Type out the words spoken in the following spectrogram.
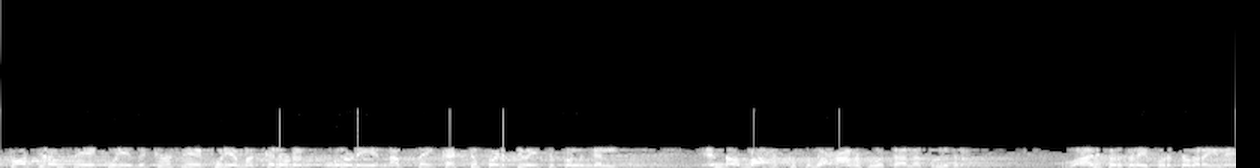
ஸ்தோத்திரம் செய்யக்கூடிய விக்கிர செய்யக்கூடிய மக்களுடன் உங்களுடைய நப்சை கட்டுப்படுத்தி வைத்துக் கொள்ளுங்கள் என்று அல்லாஹுக்கு சுபஹானுகுவத்தாலா வ சொல்லுகிறான் வாலிபர்களை பொறுத்தவரையிலே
